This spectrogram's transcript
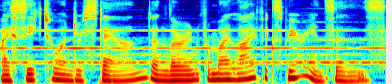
I seek to understand and learn from my life experiences.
